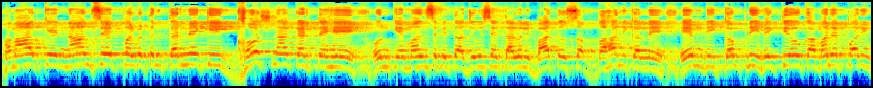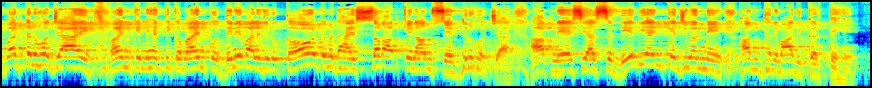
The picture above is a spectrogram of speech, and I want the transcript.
हम आपके नाम से परिवर्तन करने की घोषणा करते हैं। उनके मन से पिता, जो भी शैतान वाली बात है सब बाहर निकलने एमडी कंपनी व्यक्तियों का मन परिवर्तन हो जाए और इनकी मेहनती कमाई को देने वाले जो रुकावट बधाए सब आपके नाम से दूर हो जाए। आपने ऐसी आज से दे दिया इनके जीवन में। हम धन्यवाद करते हैं।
